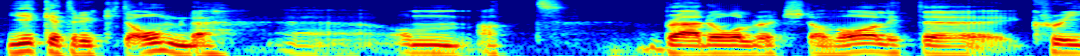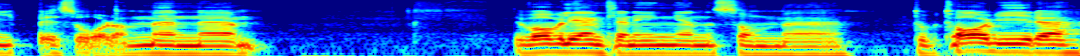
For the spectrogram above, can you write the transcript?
gick ett rykte om det. Eh, om att Brad Aldrich då var lite creepy så då. Men det var väl egentligen ingen som tog tag i det.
